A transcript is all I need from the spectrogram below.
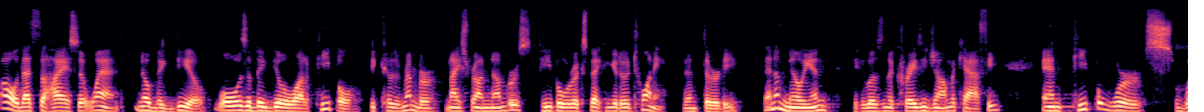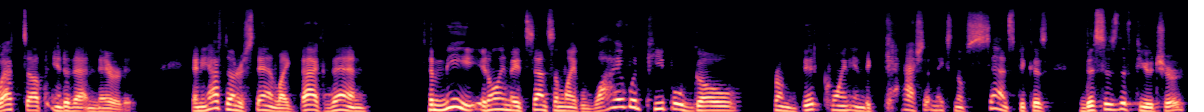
oh, that's the highest it went. No big deal. Well, it was a big deal to a lot of people because remember, nice round numbers, people were expecting it to 20, then 30, then a million, if you listen to crazy John McAfee. And people were swept up into that narrative. And you have to understand, like back then, to me, it only made sense. I'm like, why would people go from Bitcoin into cash? That makes no sense because this is the future.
